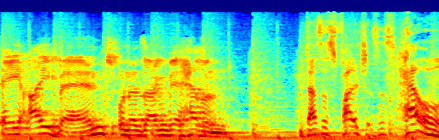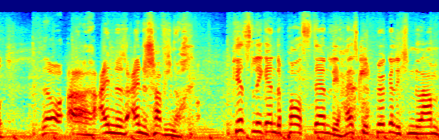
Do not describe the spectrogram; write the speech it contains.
AI-Band und dann sagen wir Heaven. Das ist falsch, es ist Hell. So, äh, eine, eine schaffe ich noch. Kiss-Legende Paul Stanley heißt mit bürgerlichem Namen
